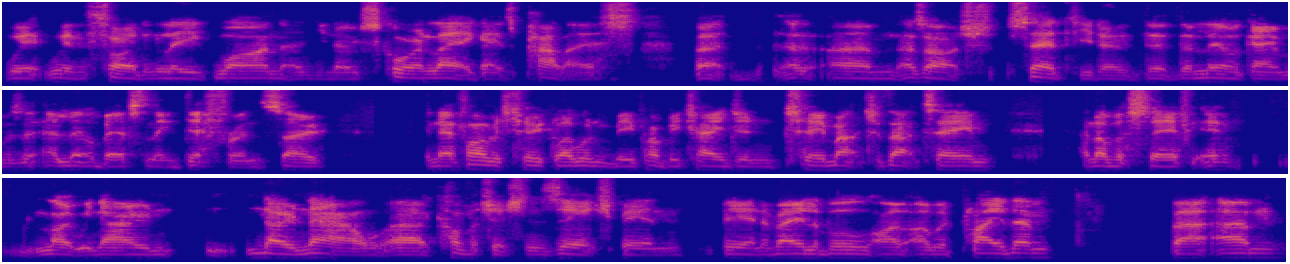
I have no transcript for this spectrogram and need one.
with with a side in League One and you know scoring late against Palace. But uh, um, as Arch said, you know, the the Lille game was a little bit of something different. So, you know, if I was Tuchel, I wouldn't be probably changing too much of that team. And obviously, if, if like we now know now, uh, Kovacic and Ziyech being being available, I, I would play them. But um,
